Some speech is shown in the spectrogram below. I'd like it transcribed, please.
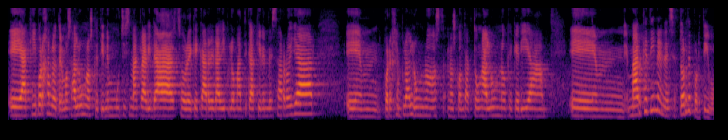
Eh, aquí, por ejemplo, tenemos alumnos que tienen muchísima claridad sobre qué carrera diplomática quieren desarrollar. Em, por ejemplo, alumnos, nos contactó un alumno que quería em, marketing en el sector deportivo.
